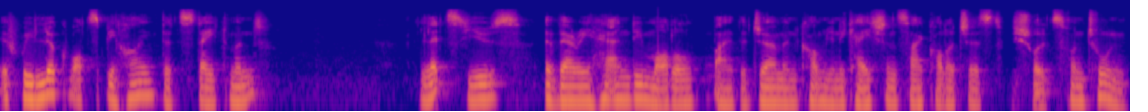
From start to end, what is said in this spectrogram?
If we look what's behind that statement, let's use a very handy model by the German communication psychologist Schulz von Thun.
